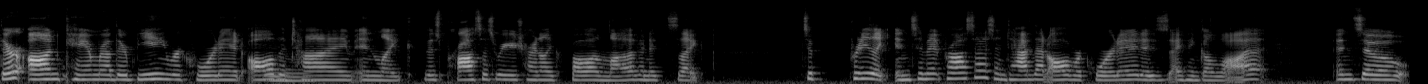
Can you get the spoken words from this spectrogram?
they're on camera, they're being recorded all the mm. time in like this process where you're trying to like fall in love. And it's like, it's a pretty like intimate process and to have that all recorded is i think a lot and so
